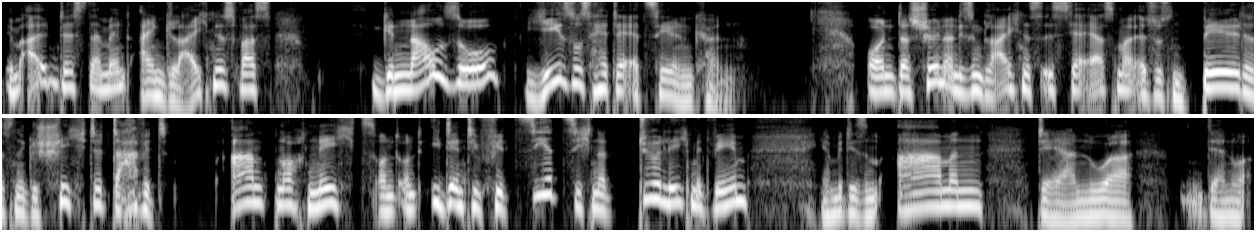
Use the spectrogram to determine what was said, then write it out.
im Alten Testament ein Gleichnis, was genauso Jesus hätte erzählen können. Und das Schöne an diesem Gleichnis ist ja erstmal, es ist ein Bild, es ist eine Geschichte. David ahnt noch nichts und, und identifiziert sich natürlich mit wem? Ja, mit diesem Armen, der nur, der nur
